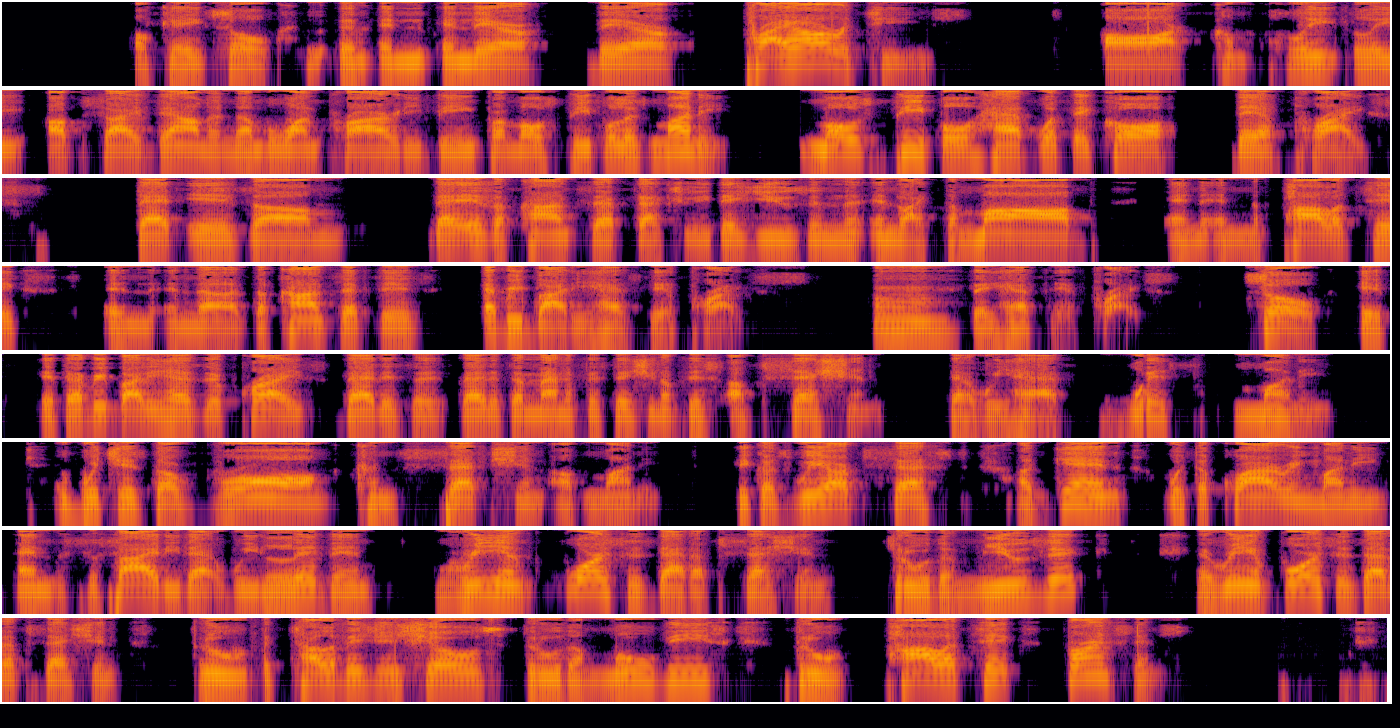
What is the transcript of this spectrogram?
Okay, so and, and, their their priorities are completely upside down. The number one priority being for most people is money. Most people have what they call their price. That is um, that is a concept actually they use in the in like the mob and in the politics and and uh, the concept is everybody has their price. Mm. They have their price. So if, if everybody has their price, that is a, that is a manifestation of this obsession that we have with money, which is the wrong conception of money because we are obsessed again with acquiring money and the society that we live in reinforces that obsession through the music. It reinforces that obsession through the television shows, through the movies, through politics. For instance,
